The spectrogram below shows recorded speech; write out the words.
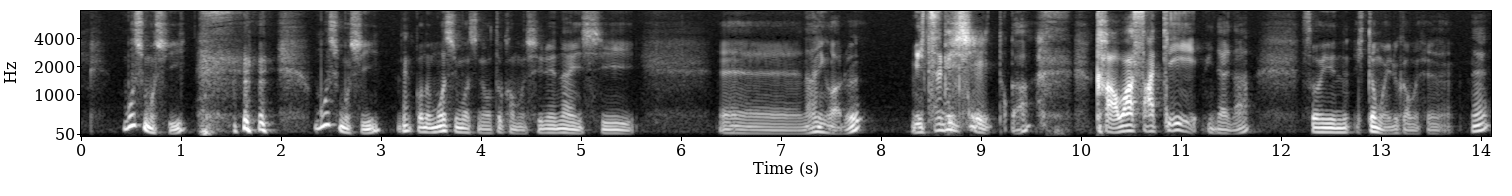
「もしもし？もしもし、ね、この「もしもし」の音かもしれないし、えー、何がある？三菱とか 川崎みたいなそういう人もいるかもしれないね。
